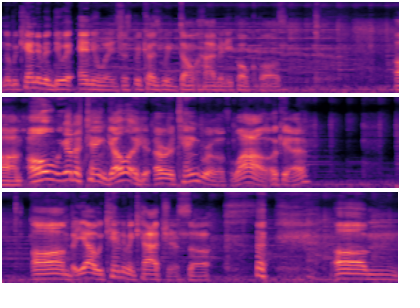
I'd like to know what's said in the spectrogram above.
We can't even do it anyways, just because we don't have any Pokeballs. Um, oh, we got a Tangela or a Tangrowth. Wow, okay. Um, but yeah, we can't even catch it, so. um,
